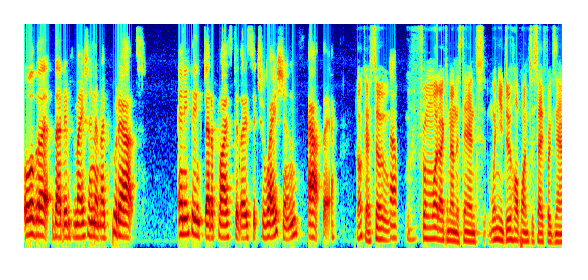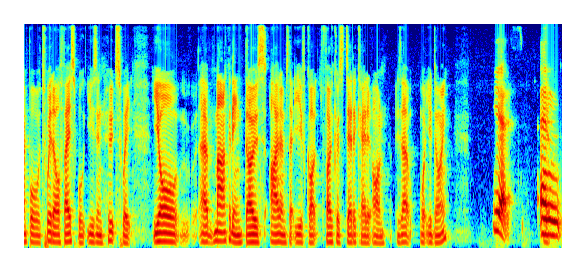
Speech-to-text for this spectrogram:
all that, that information and I put out anything that applies to those situations out there. Okay, so um, from what I can understand, when you do hop onto, say, for example, Twitter or Facebook using Hootsuite, you're uh, marketing those items that you've got focus dedicated on. Is that what you're doing? Yes, and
